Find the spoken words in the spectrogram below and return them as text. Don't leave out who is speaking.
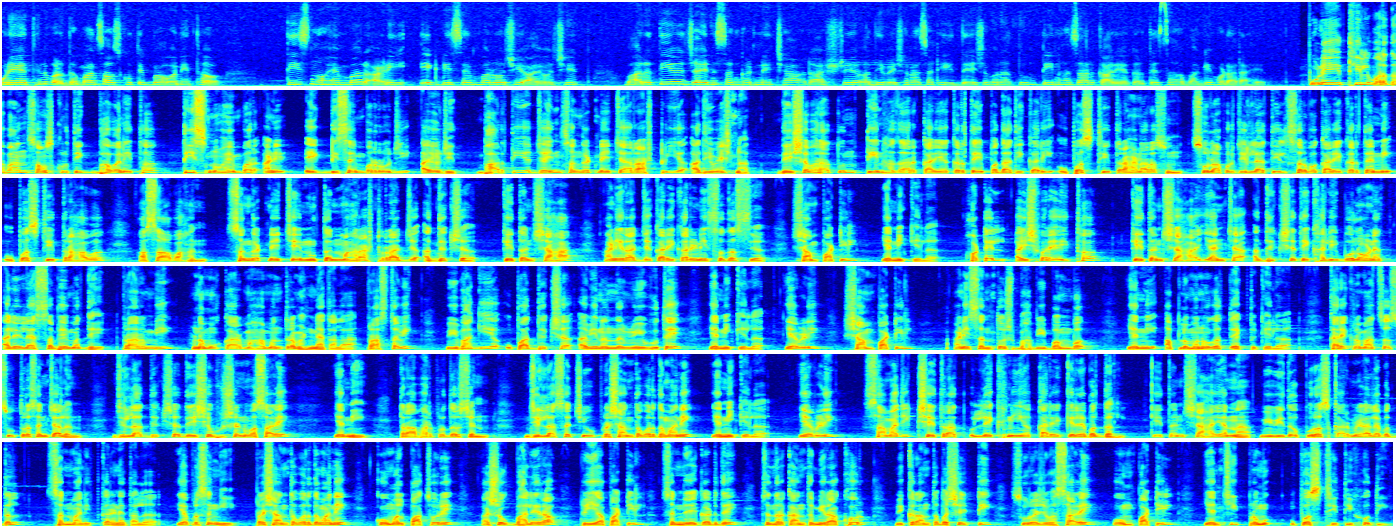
Speaker 1: पुणे येथील वर्धमान सांस्कृतिक भवन इथं तीस नोव्हेंबर आणि एक डिसेंबर रोजी आयोजित भारतीय जैन संघटनेच्या राष्ट्रीय अधिवेशनासाठी देशभरातून तीन हजार कार्यकर्ते सहभागी होणार आहेत.
Speaker 2: पुणे येथील वर्धमान सांस्कृतिक भवन इथं तीस नोव्हेंबर आणि एक डिसेंबर रोजी आयोजित भारतीय जैन संघटनेच्या राष्ट्रीय अधिवेशनात देशभरातून तीन हजार कार्यकर्ते पदाधिकारी उपस्थित राहणार असून सोलापूर जिल्ह्यातील सर्व कार्यकर्त्यांनी उपस्थित राहावं असं आवाहन संघटनेचे नूतन महाराष्ट्र राज्य अध्यक्ष केतन शहा आणि राज्य कार्यकारिणी सदस्य श्याम पाटील यांनी केलं. हॉटेल ऐश्वर्या इथं केतन शहा यांच्या अध्यक्षतेखाली बोलवण्यात आलेल्या सभेमध्ये प्रारंभी नमोकार महामंत्र म्हणण्यात आला. प्रास्ताविक विभागीय उपाध्यक्ष अभिनंदन विभूते यांनी केलं. यावेळी श्याम पाटील आणि संतोष भाबी बंब यांनी आपलं मनोगत व्यक्त केलं. कार्यक्रमाचं सूत्रसंचालन जिल्हाध्यक्ष देशभूषण वसाळे यांनी तर आभार प्रदर्शन जिल्हा सचिव प्रशांत वर्धमाने यांनी केलं. यावेळी सामाजिक क्षेत्रात उल्लेखनीय कार्य केल्याबद्दल केतन शहा यांना विविध पुरस्कार मिळाल्याबद्दल सन्मानित करण्यात आलं. या प्रसंगी प्रशांत वर्धमाने कोमल पाचोरे अशोक भालेराव प्रिया पाटील संजय गडदे चंद्रकांत मिराखोर विक्रांत बशेट्टी सूरज वसाळे ओम पाटील यांची प्रमुख उपस्थिती होती.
